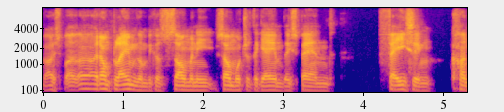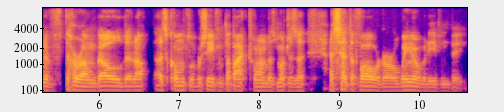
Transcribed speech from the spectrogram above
I, I don't blame them because so many, so much of the game they spend facing kind of their own goal. They're not as comfortable receiving the back turned as much as a, a centre forward or a winger would even be.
